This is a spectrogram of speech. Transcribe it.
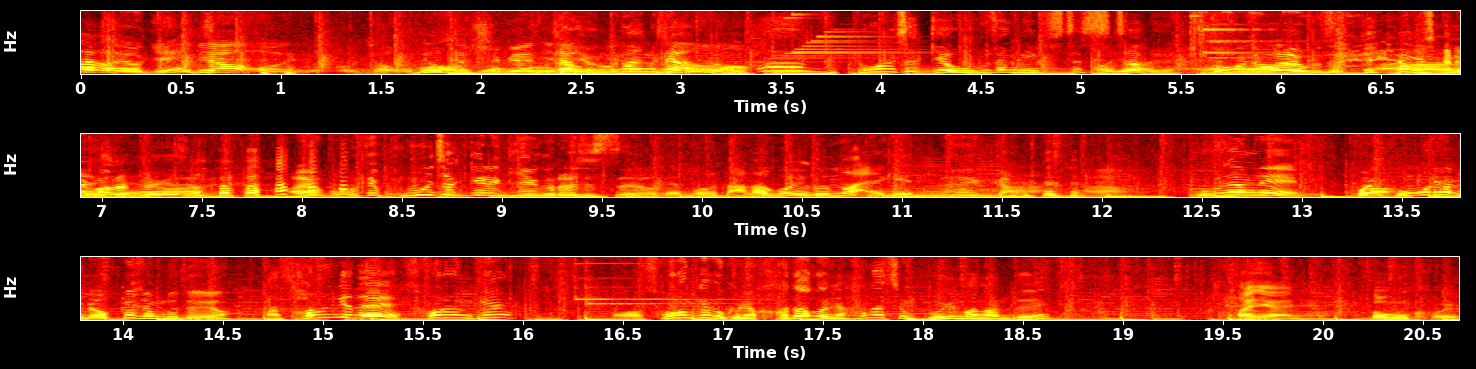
내려가 여기. 어디야? 어, 어, 호수 주변이나 운동장. 보물찾기야 우부장님 진짜 진짜 너무 좋아요 우부장님. 우부장님 말을 표현해. 아유 뭐 어떻게 보물찾기를 기획을 하셨어요? 근데 뭐 나라고 이걸 뭐 알겠니? 그러니까. 우부장님 거의 보물이 한 몇 개 정도 돼요? 한 서른 개 돼. 서른 개? 아 서른 개면 그냥 가다가 그냥 하나쯤 보일 만한데. 아니 아니 너무 커요.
